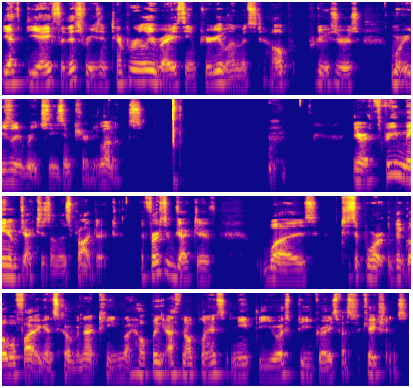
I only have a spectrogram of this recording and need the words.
The FDA, for this reason, temporarily raised the impurity limits to help producers more easily reach these impurity limits. There are three main objectives on this project. The first objective was to support the global fight against COVID 19 by helping ethanol plants meet the USP grade specifications.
